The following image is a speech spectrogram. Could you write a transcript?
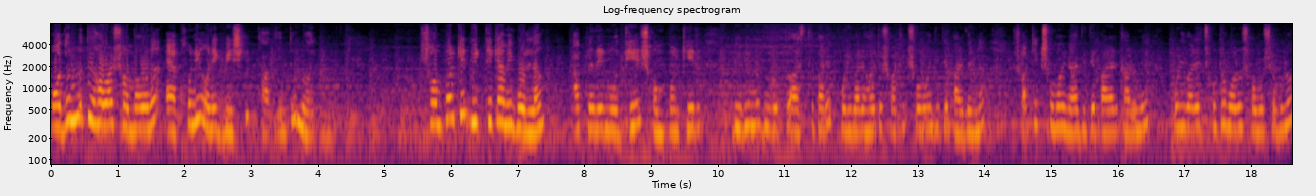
পদোন্নতি হওয়ার সম্ভাবনা এখনই অনেক বেশি, তা কিন্তু নয়। সম্পর্কের দিক থেকে আমি বললাম, আপনাদের মধ্যে সম্পর্কের বিভিন্ন দূরত্ব আসতে পারে, পরিবারে হয়তো সঠিক সময় দিতে পারবেন না, সঠিক সময় না দিতে পারার কারণে পরিবারের ছোট বড় সমস্যাগুলো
